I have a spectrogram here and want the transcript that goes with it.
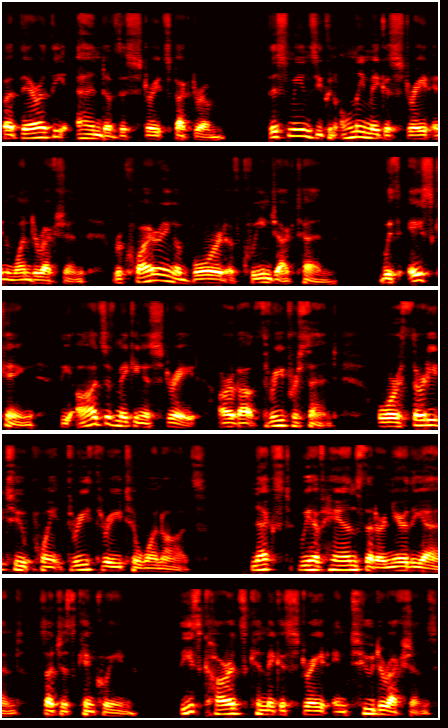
but they're at the end of the straight spectrum. This means you can only make a straight in one direction, requiring a board of Queen Jack 10. With Ace King, the odds of making a straight are about 3%, or 32.33 to 1 odds. Next, we have hands that are near the end, such as King Queen. These cards can make a straight in two directions,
